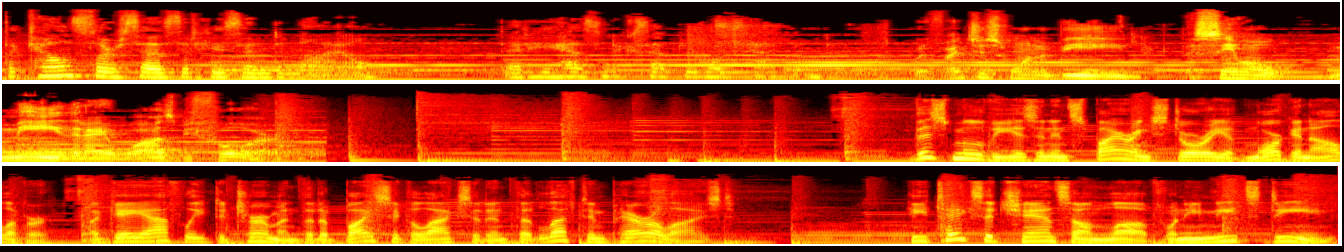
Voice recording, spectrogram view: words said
The counselor says that he's in denial, that he hasn't accepted what's happened. What if I just want to be the same old me that I was before? This movie is an inspiring story of Morgan Oliver, a gay athlete determined that a bicycle accident that left him paralyzed. He takes a chance on love when he meets Dean,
